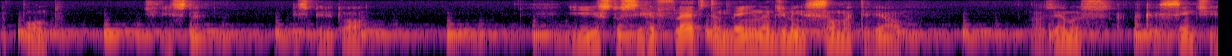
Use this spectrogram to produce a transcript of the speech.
do ponto de vista espiritual. E isto se reflete também na dimensão material. Nós vemos a crescente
